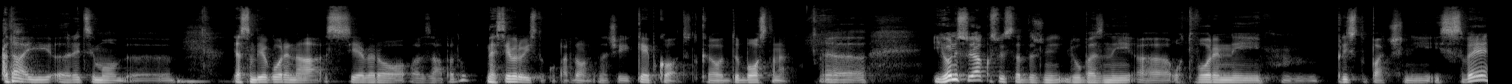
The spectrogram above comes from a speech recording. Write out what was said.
A da, i recimo, e, ja sam bio gore na sjevero-zapadu, ne, sjevero-istoku, pardon, znači Cape Cod, kao od Bostona. E, I oni su jako svi srdažni, ljubazni, otvoreni, m, pristupačni i sve,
